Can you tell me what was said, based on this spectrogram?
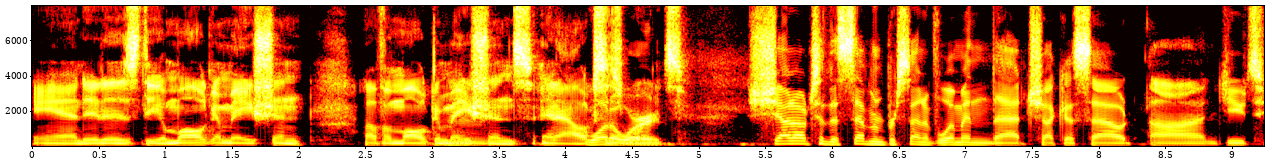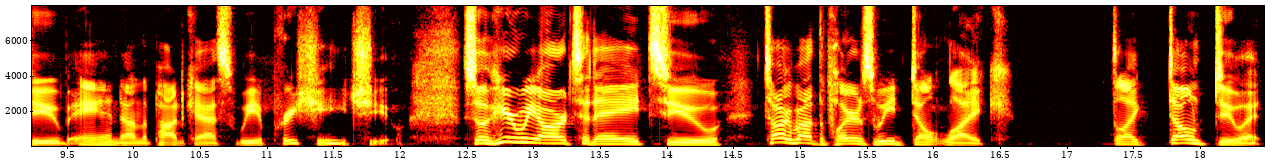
and it is the amalgamation of amalgamations in Alex's What a word. Shout out to the 7% of women that check us out on YouTube and on the podcast. We appreciate you. So here we are today to talk about the players we don't like. Like, don't do it.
